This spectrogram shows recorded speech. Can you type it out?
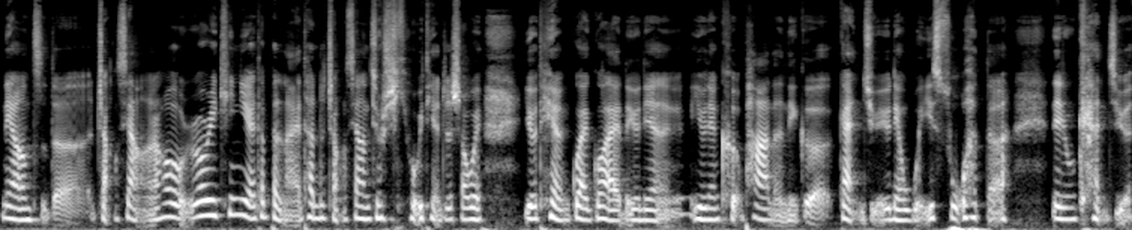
那样子的长相。然后 Rory Kinnear 他本来他的长相就是有一点，这稍微有点怪怪的，有点有点可怕的那个感觉，有点猥琐的那种感觉。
